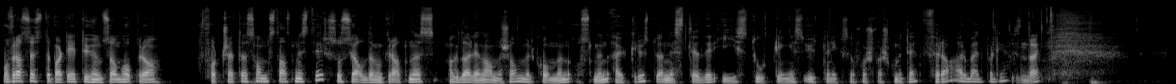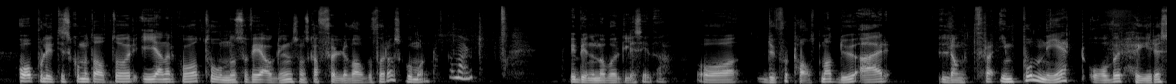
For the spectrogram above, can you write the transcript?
Og fra søsterpartiet til hun som håper å fortsette som statsminister, Sosialdemokratenes Magdalena Andersson. Velkommen, Åsmund Aukrust. Du er nestleder i Stortingets utenriks- og forsvarskomité fra Arbeiderpartiet. Tusen takk. Og politisk kommentator i NRK, Tone Sofie Aglen, som skal følge valget for oss. God morgen. God morgen. Vi begynner med borgerlig side. Og du fortalte meg at du er langt fra imponert over Høyres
